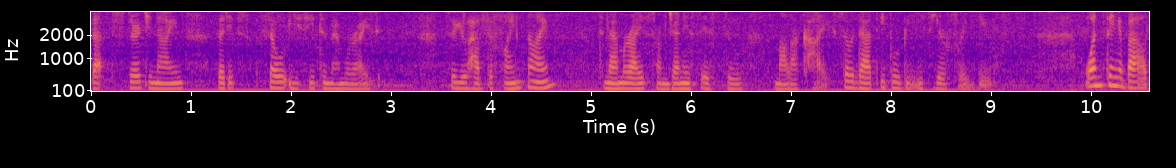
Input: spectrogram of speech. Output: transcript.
that's 39, but it's so easy to memorize it. So you have to find time to memorize from Genesis to Malachi so that it will be easier for you. One thing about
